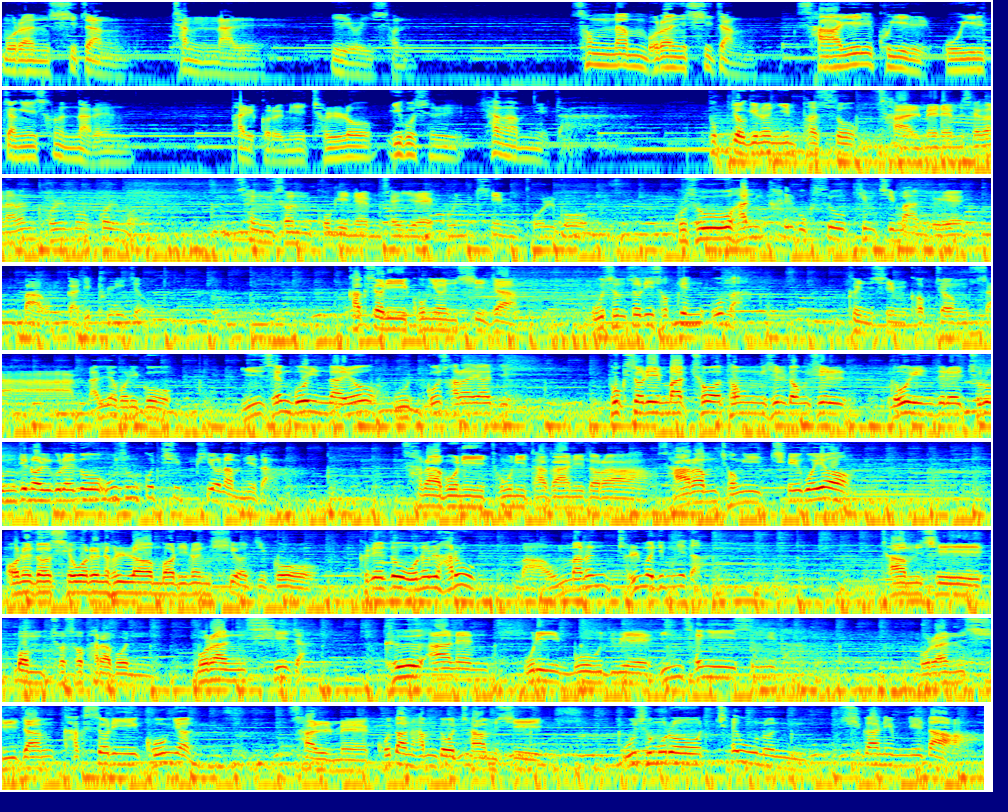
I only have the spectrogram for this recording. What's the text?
모란 시장 장날 이의선 성남 모란 시장 4일, 9일, 5일장이 서는 날은 발걸음이 절로 이곳을 향합니다. 북적이는 인파 속 삶의 냄새가 나는 골목골목 생선 고기 냄새에 군침 돌고 구수한 칼국수 김치 만두에 마음까지 풀리죠. 각설이 공연 시장, 웃음소리 섞인 음악, 근심 걱정 싹 날려버리고 인생 뭐 있나요? 웃고 살아야지. 북소리 맞춰 덩실덩실 노인들의 주름진 얼굴에도 웃음꽃이 피어납니다. 살아보니 돈이 다가 아니더라. 사람 정이 최고여. 어느덧 세월은 흘러 머리는 휘어지고 그래도 오늘 하루 마음만은 젊어집니다. 잠시 멈춰서 바라본 모란 시장. 그 안엔 우리 모두의 인생이 있습니다. 모란 시장 각설이 공연. 삶의 고단함도 잠시 웃음으로 채우는 시간입니다.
